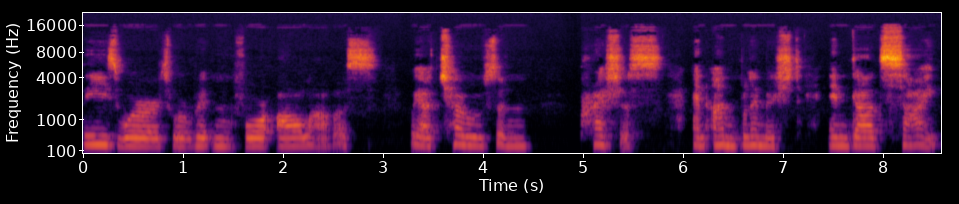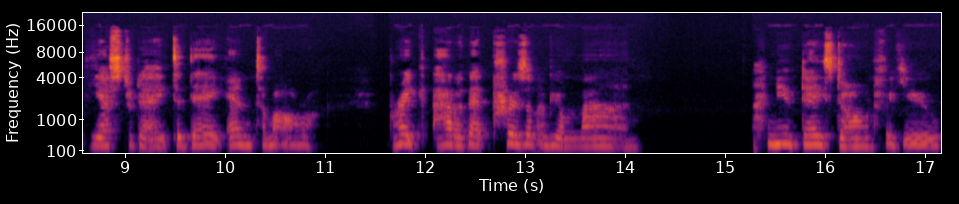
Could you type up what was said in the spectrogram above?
These words were written for all of us. We are chosen, precious, and unblemished in God's sight yesterday, today, and tomorrow. Break out of that prison of your mind. A new day's dawned for you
